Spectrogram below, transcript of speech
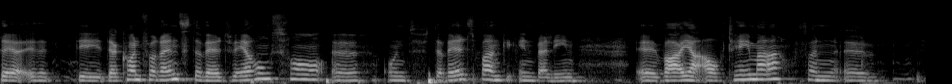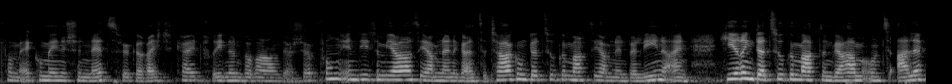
Der, äh, die, der Konferenz der Weltwährungsfonds äh, und der Weltbank in Berlin äh, war ja auch Thema von, äh, vom Ökumenischen Netz für Gerechtigkeit, Frieden und Bewahrung der Schöpfung in diesem Jahr. Sie haben eine ganze Tagung dazu gemacht, Sie haben in Berlin ein Hearing dazu gemacht und wir haben uns alle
